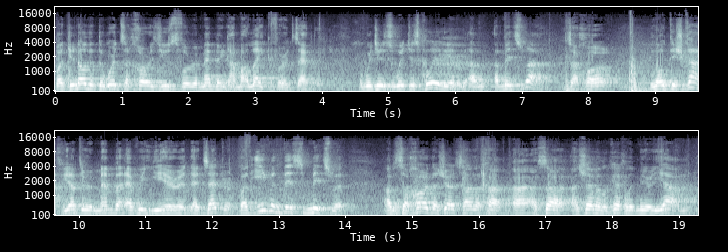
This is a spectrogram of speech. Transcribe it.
But you know that the word Zachor is used for remembering Amalek, for example, which is which is clearly a, a, a mitzvah. Zachor lo tishkach. You have to remember every year, etc. But even this mitzvah of Zachor dasher asa Hashem elokech Miriam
